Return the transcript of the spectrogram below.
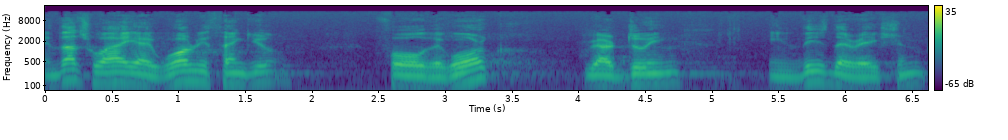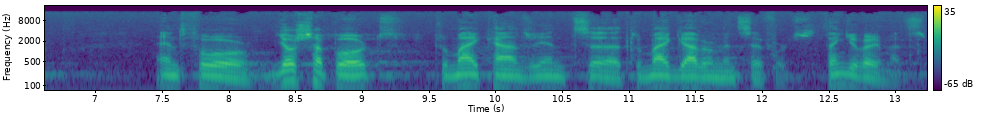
And that's why I warmly thank you for the work we are doing in this direction and for your support to my country and uh, to my government's efforts. Thank you very much.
